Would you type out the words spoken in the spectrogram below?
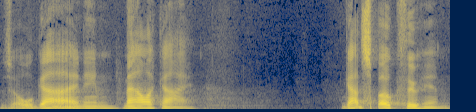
this old guy named Malachi. God spoke through him.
